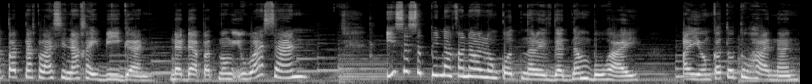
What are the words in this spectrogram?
apat na klase ng kaibigan na dapat mong iwasan. Isa sa pinakanalungkot na realidad ng buhay ay yung katotohanan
